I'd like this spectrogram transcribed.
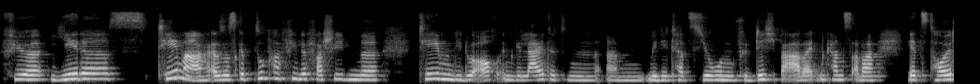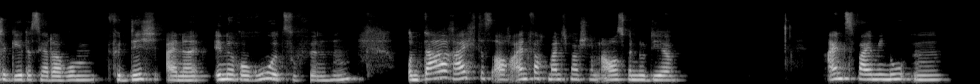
für jedes Thema, also es gibt super viele verschiedene Themen, die du auch in geleiteten ähm, Meditationen für dich bearbeiten kannst. Aber jetzt heute geht es ja darum, für dich eine innere Ruhe zu finden. Und da reicht es auch einfach manchmal schon aus, wenn du dir ein, zwei Minuten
